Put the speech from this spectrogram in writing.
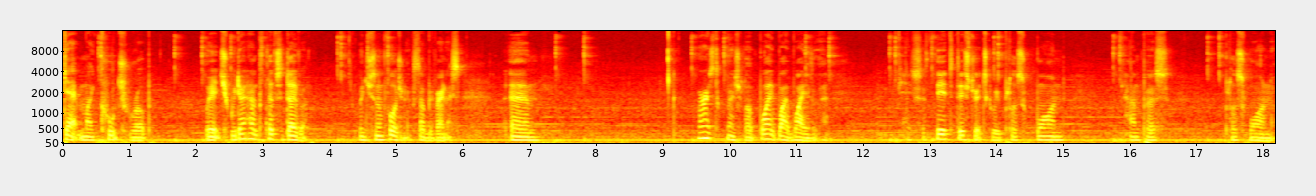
get my culture up, which we don't have the Cliffs of Dover, which is unfortunate because that would be very nice. Um, where is the commercial hub? Why, why, why is it there? Okay, so theatre districts could be plus one, campus plus one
